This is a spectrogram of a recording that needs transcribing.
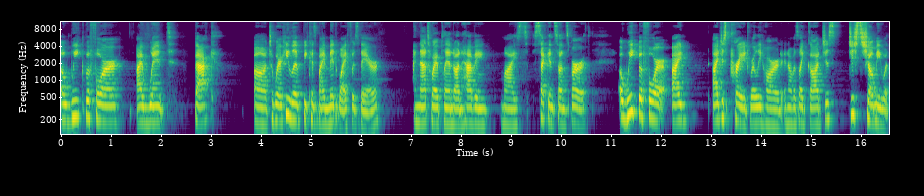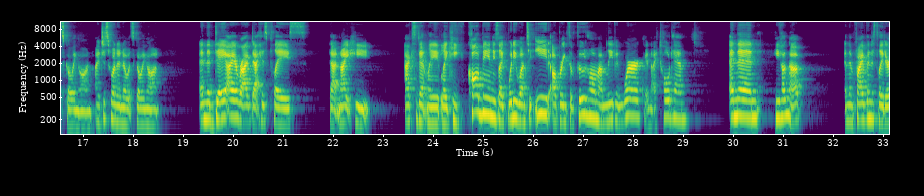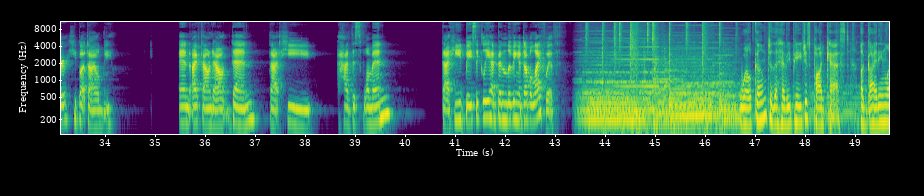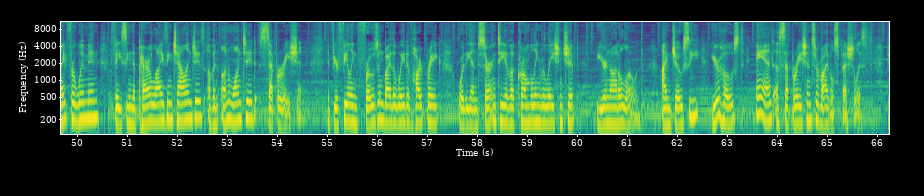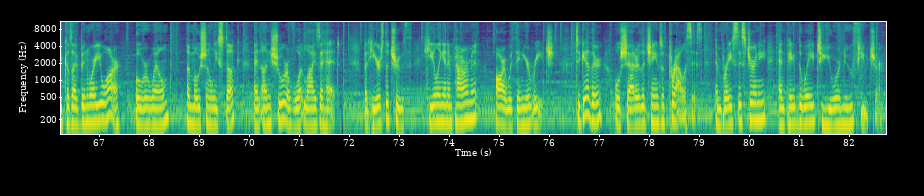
a week before I went back uh, to where he lived because my midwife was there. And that's where I planned on having my second son's birth. A week before, I I just prayed really hard and I was like, God, just just show me what's going on. I just want to know what's going on. And the day I arrived at his place that night, he accidentally like he called me and he's like, "What do you want to eat? I'll bring some food home. I'm leaving work." And I told him. And then he hung up. And then 5 minutes later, he butt dialed me. And I found out then that he had this woman that he basically had been living a double life with. Welcome to the Heavy Pages Podcast, a guiding light for women facing the paralyzing challenges of an unwanted separation. If you're feeling frozen by the weight of heartbreak or the uncertainty of a crumbling relationship, you're not alone. I'm Josie, your host, and a separation survival specialist, because I've been where you are overwhelmed, emotionally stuck, and unsure of what lies ahead. But here's the truth healing and empowerment are within your reach. Together, we'll shatter the chains of paralysis, embrace this journey, and pave the way to your new future.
